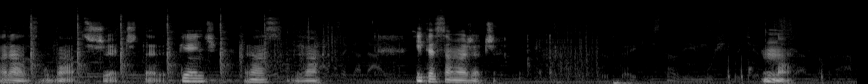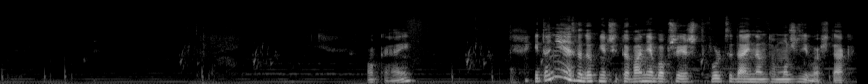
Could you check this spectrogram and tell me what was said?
raz, dwa, trzy, cztery, pięć, raz, dwa. I te same rzeczy. No. Okej. I to nie jest według mnie cheatowanie, bo przecież twórcy dają nam tą możliwość, tak?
